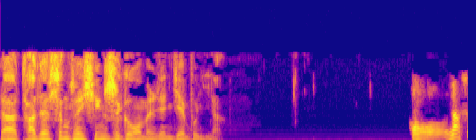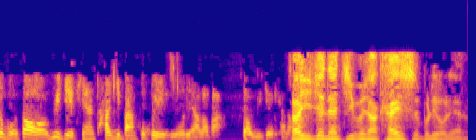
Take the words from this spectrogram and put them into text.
啊他的生存形式跟我们人间不一样，哦，那是否到欲界天，他一般不会留恋了吧？到欲界天了到欲界天基本上开始不留恋了，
